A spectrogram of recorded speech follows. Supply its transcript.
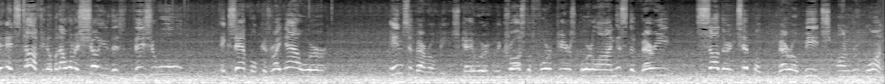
it, it's tough, you know, but I want to show you this visual example because right now we're into Vero Beach. Okay, we're, we crossed the Fort Pierce borderline. This is the very southern tip of Vero Beach on Route One,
